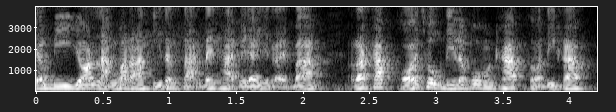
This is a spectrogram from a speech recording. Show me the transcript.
จะมีย้อนหลังว่าราศีต่างๆ ได้ถ่ายไปแล้วอย่างไรบ้างแล้วครับ ขอให้โชคดีและพบกันครับ สวัสดีครับ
